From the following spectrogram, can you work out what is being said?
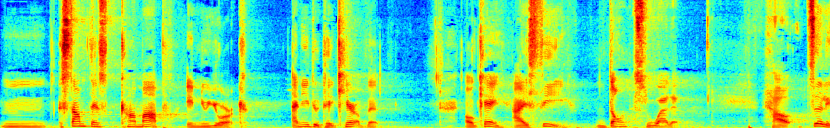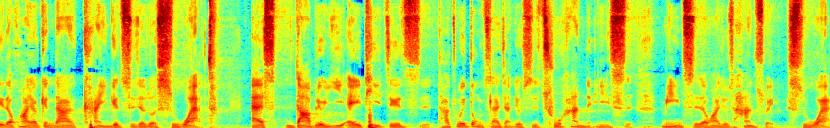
Mm, something's come up in New York. I need to take care of it. Okay, I see. Don't sweat it. 好，这里的话要跟大家看一个词，叫做 sweat。 S W E A T 这个词，它作为动词来讲就是出汗的意思，名词的话就是汗水，sweat。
